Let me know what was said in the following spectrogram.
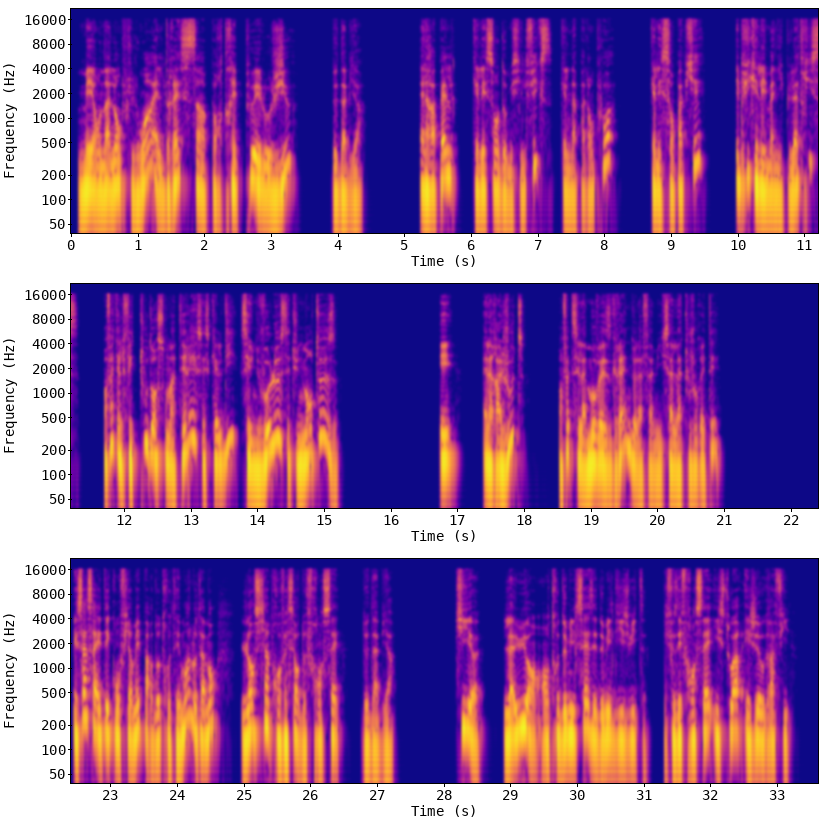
Mais en allant plus loin, elle dresse un portrait peu élogieux de Dabia. Elle rappelle qu'elle est sans domicile fixe, qu'elle n'a pas d'emploi, qu'elle est sans papier, et puis qu'elle est manipulatrice. En fait, elle fait tout dans son intérêt, c'est ce qu'elle dit. C'est une voleuse, c'est une menteuse. Et elle rajoute, en fait, c'est la mauvaise graine de la famille, ça l'a toujours été. Et ça, ça a été confirmé par d'autres témoins, notamment l'ancien professeur de français de Dabia, qui euh, l'a eu entre 2016 et 2018. Il faisait français, histoire et géographie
